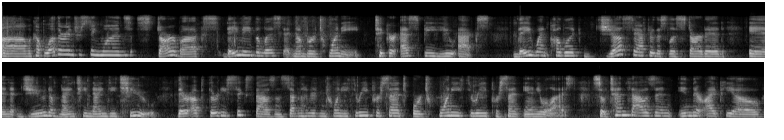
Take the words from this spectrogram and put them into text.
Um, a couple other interesting ones Starbucks, they made the list at number 20, ticker SBUX. They went public just after this list started in June of 1992. They're up 36,723% or 23% annualized. So 10,000 in their IPO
